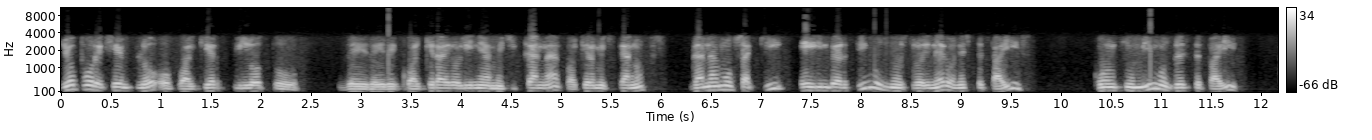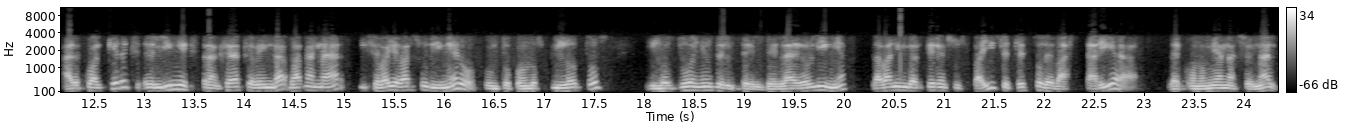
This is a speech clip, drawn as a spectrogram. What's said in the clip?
Yo, por ejemplo, o cualquier piloto de, de, cualquier aerolínea mexicana, cualquier mexicano, ganamos aquí e invertimos nuestro dinero en este país, consumimos de este país. Al cualquier eh, línea extranjera que venga va a ganar y se va a llevar su dinero junto con los pilotos y los dueños del, de la aerolínea la van a invertir en sus países. Esto devastaría la economía nacional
